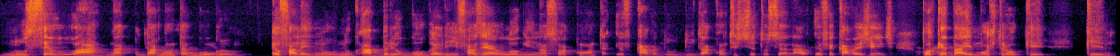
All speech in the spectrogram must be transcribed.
no celular na, da não conta sabia. Google eu falei, no, no, abrir o Google ali e fazer o login na sua conta. Eu ficava do, do, da conta institucional. Eu ficava, gente, porque daí mostrou o quê? Que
